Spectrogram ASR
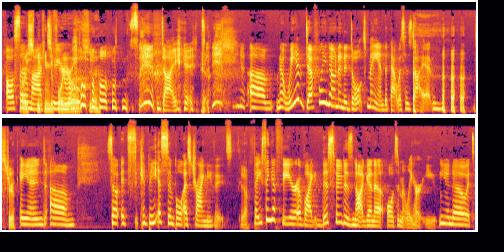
also, my speaking to four-year-olds? Yeah. two-year-old's diet. Um, no, we have definitely known an adult man that that was his diet. It's true. And um, so it's it could be as simple as trying new foods. Yeah. Facing a fear of like this food is not gonna ultimately hurt you. You know, it's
